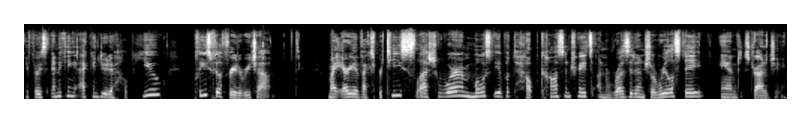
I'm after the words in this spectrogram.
if there's anything I can do to help you, please feel free to reach out. My area of expertise slash where I'm most able to help concentrates on residential real estate and strategy.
